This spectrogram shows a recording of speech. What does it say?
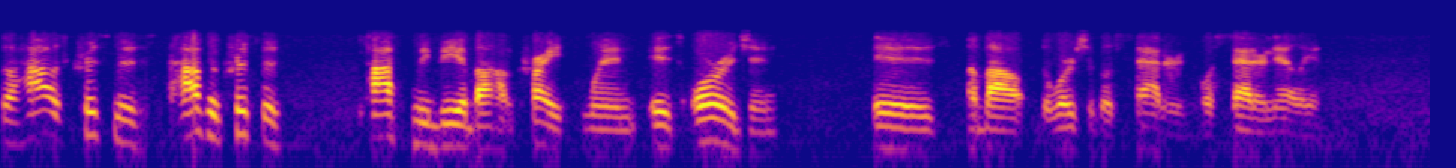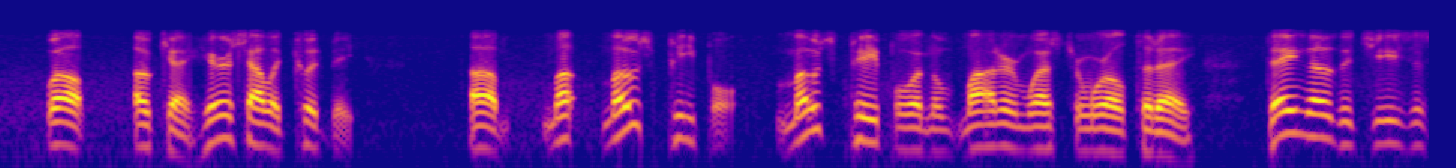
so how is Christmas? How could Christmas possibly be about Christ when its origin is about the worship of Saturn or Saturnalia? Well, okay. Here's how it could be. Um, mo- most people, most people in the modern Western world today, they know that Jesus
